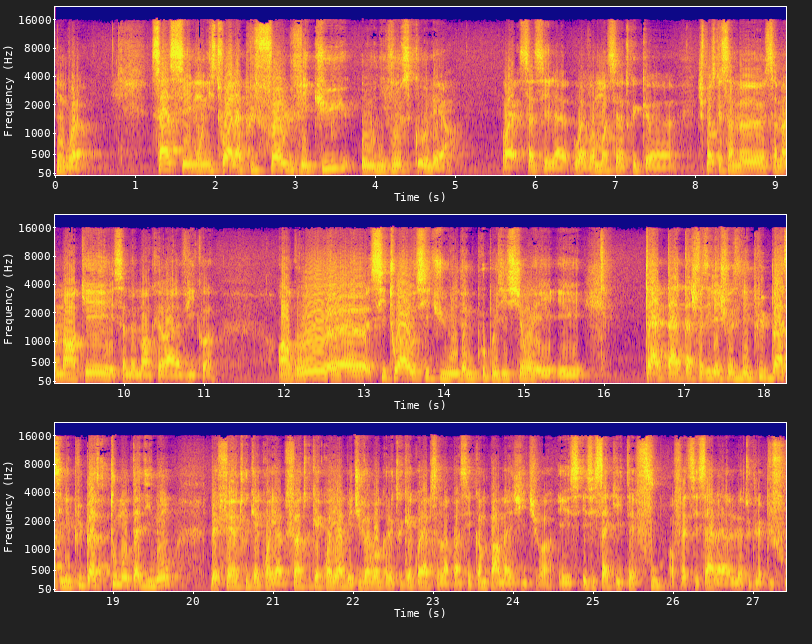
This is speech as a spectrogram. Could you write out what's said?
donc voilà. Ça, c'est mon histoire la plus folle vécue au niveau scolaire. Ouais, ça c'est la... ouais, vraiment c'est un truc. Euh, je pense que ça me ça m'a manqué et ça me manquera à vie quoi. En gros, euh, si toi aussi tu lui donnes une proposition et, t'as as, choisi les choses les plus basses et les plus basses, tout le monde t'a dit non mais fais un truc incroyable, fais un truc incroyable et tu vas voir que le truc incroyable ça va passer comme par magie, tu vois. Et, c'est ça qui était fou, en fait, c'est ça le truc le plus fou.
